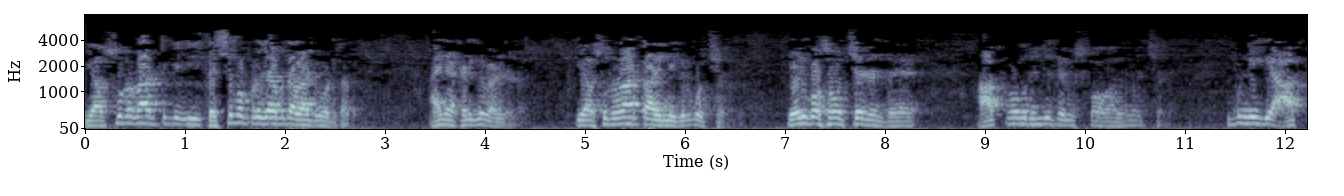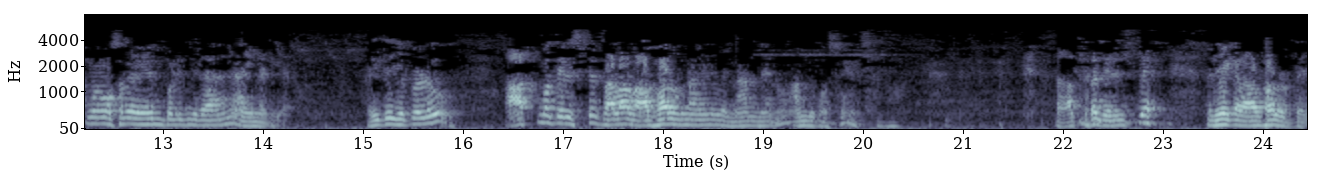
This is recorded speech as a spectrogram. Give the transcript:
ఈ అసురరాట్కి ఈ కశ్యప ప్రజాపతి అలాంటి పడతాడు ఆయన ఎక్కడికి వెళ్ళాడు. ఈ అసురరాట్ ఆయన దగ్గరికి వచ్చాడు. దేనికోసం వచ్చాడంటే ఆత్మ గురించి తెలుసుకోవాలని వచ్చాడు. ఇప్పుడు నీకు ఆత్మ అవసరం ఏం పడిందిరా అని ఆయన అడిగారు అడిగితే చెప్పాడు ఆత్మ తెలిస్తే చాలా లాభాలు ఉన్నాయని విన్నాను నేను అందుకోసం వచ్చాను. ఆత్మ తెలిస్తే అనేక లాభాలు ఉంటాయి.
